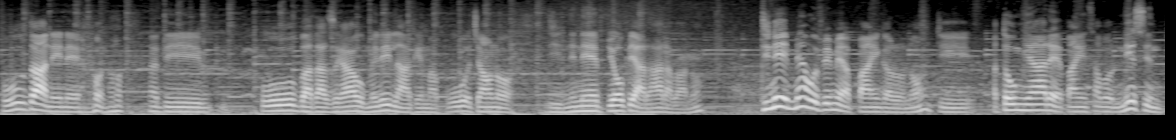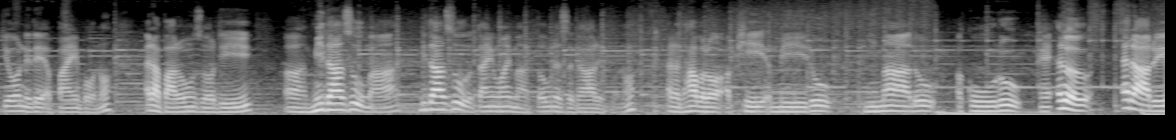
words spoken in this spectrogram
ဘုဒ္ဓအနေနဲ့ပေါ့နော်ဒီဘိုးဘာသာစကားကိုမလေးလာခင်မှာဘိုးအကြောင်းတော့ဒီနည်းနည်းပြောပြထားတာပါနော်ဒီနေ့မျှဝေပေးမယ့်အပိုင်းကတော့နော်ဒီအတုံးများတဲ့အပိုင်းစပေါ့နေ့စဉ်ပြောနေတဲ့အပိုင်းပေါ့နော်အဲ့ဒါဘာလို့ဆိုတော့ဒီအာမိသားစုမှာမိသားစုအတိုင်းဝိုင်းမှာသုံးတဲ့စကားတွေပေါ့နော်အဲ့ဒါထားပါတော့အဖေအမေတို့ညီမတို့အကိုတို့အဲအဲ့လိုအဲ့ဒါတွေ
